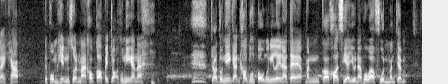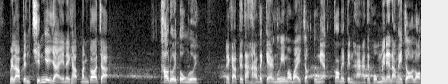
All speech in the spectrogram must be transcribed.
นะครับ แต่ผมเห็นส่วนมากเขาก็ไปเจาะตรงนี้กันนะ เจาะตรงนี้กันเข้าตรงๆตรงนี้เลยนะ แต่มันก็ข้อเสียอยู่นะ เพราะว่าฝุ่นมันจะเวลาเป็นชิ้นใหญ่ๆนะครับ มันก็จะเข้าโดยตรงเลยนะครับ แต่ถ้าหาตะแกรงตรงนี้มาไว้เจาะตรงเนี้ยก็ไม่เป็นหาแต่ผมไม่แนะนำให้เจาะหรอก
